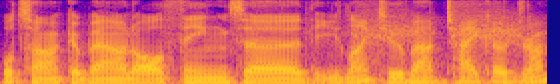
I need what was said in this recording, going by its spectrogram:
we'll talk about all things uh, that you'd like to about Taiko Drum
